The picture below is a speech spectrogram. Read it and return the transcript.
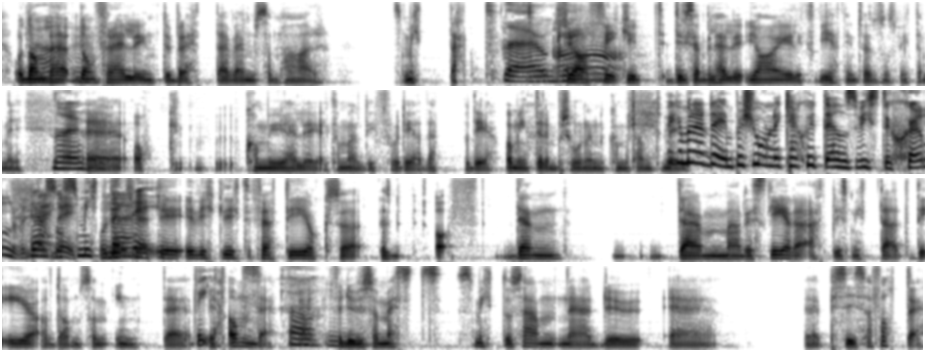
Och de, Ja. de får heller inte berätta vem som har smittat. Nej, okej. Så jag fick ju till exempel heller, jag är liksom, vet inte vem som smittar mig. Nej. Eh, och kommer ju heller kommer aldrig få reda på det. Om inte den personen kommer fram till mig. Jag menar den personen kanske inte ens visste själv, den som Nej. Och smittade det tror jag att dig. det är viktigt för att det är också off, den där man riskerar att bli smittad, det är av de som inte vet, Vet. om det. Ja. För du är som mest smittosam när du eh, precis har fått det.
